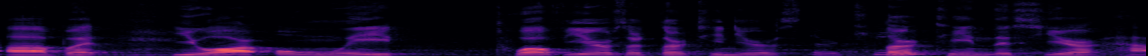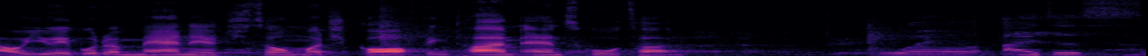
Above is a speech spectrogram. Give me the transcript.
Uh, but you are only 12 years or 13 years? 13. 13 this year. How are you able to manage so much golfing time and school time? Well, I just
